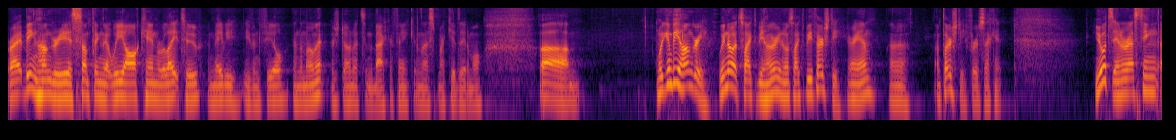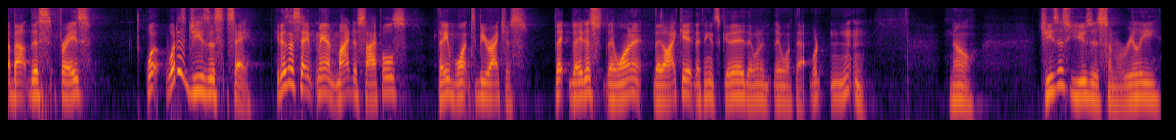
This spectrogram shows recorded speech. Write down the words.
Right? Being hungry is something that we all can relate to and maybe even feel in the moment. There's donuts in the back, I think, unless my kids ate them all. Um, we can be hungry. We know what it's like to be hungry. We know what it's like to be thirsty. Here I am. Uh, I'm thirsty for a second. You know what's interesting about this phrase? What, what does Jesus say? He doesn't say, man, my disciples, they want to be righteous. They, they just, they want it. They like it. They think it's good. They want, they want that. What, no. Jesus uses some really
